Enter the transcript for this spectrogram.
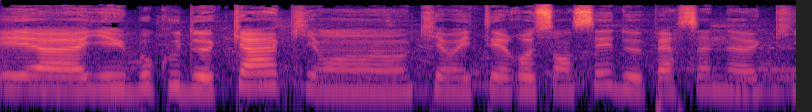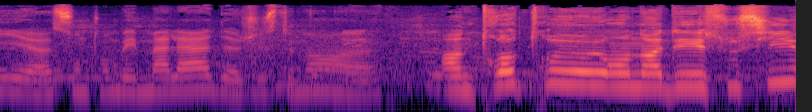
Et euh, il y a eu beaucoup de cas qui ont, qui ont été recensés de personnes euh, qui sont tombées malades, justement. Entre autres, on a des soucis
